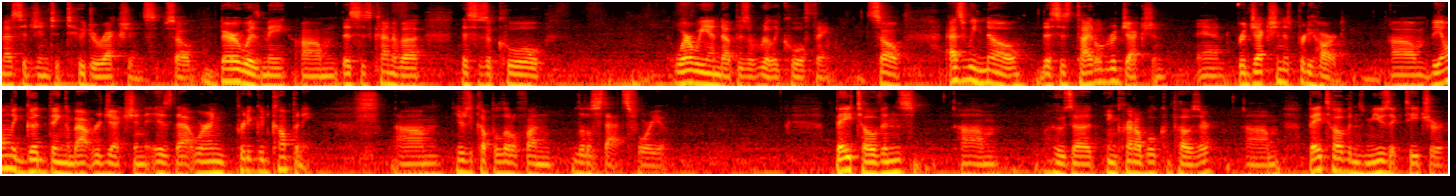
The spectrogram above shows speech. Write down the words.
message into two directions. So bear with me. Um, this is kind of a this is a cool. Where we end up is a really cool thing. So as we know, this is titled rejection, and rejection is pretty hard. Um, the only good thing about rejection is that we're in pretty good company. Um, here's a couple little fun little stats for you. Beethoven's, um, who's an incredible composer, um, Beethoven's music teacher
